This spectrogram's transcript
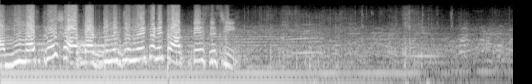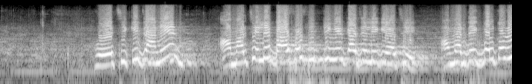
আমি মাত্র সাত আট দিনের জন্য এখানে থাকতে এসেছি। হয়েছে কি জানেন? আমার ছেলে বাসা শিফটিং এর কাজে লেগে আছে। আমার দেখভাল করে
